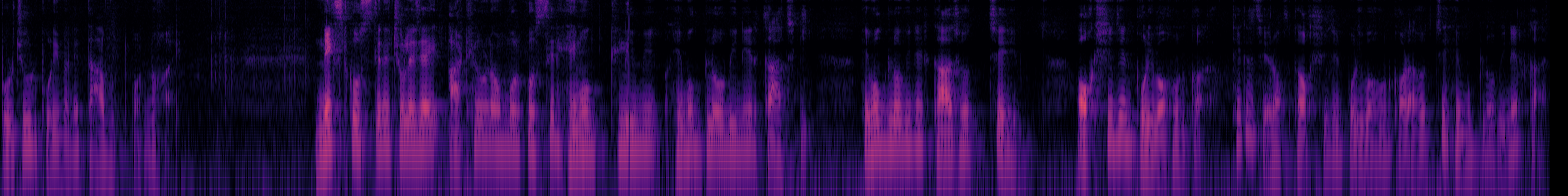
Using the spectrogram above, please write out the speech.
প্রচুর পরিমাণে তাপ উৎপন্ন হয়। নেক্সট কোশ্চেনে চলে যাই। আঠেরো নম্বর কোশ্চেন হেমোগ্লিমি হেমোগ্লোবিনের কাজ কি? হেমোগ্লোবিনের কাজ হচ্ছে অক্সিজেন পরিবহন করা, ঠিক আছে? রক্তে অক্সিজেন পরিবহন করা হচ্ছে হেমোগ্লোবিনের কাজ।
